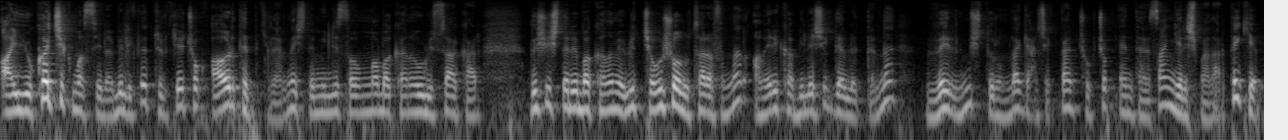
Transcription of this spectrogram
ayyuka çıkmasıyla birlikte Türkiye çok ağır tepkilerini işte Milli Savunma Bakanı Hulusi Akar, Dışişleri Bakanı Mevlüt Çavuşoğlu tarafından Amerika Birleşik Devletleri'ne verilmiş durumda. Gerçekten çok çok enteresan gelişmeler. Peki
